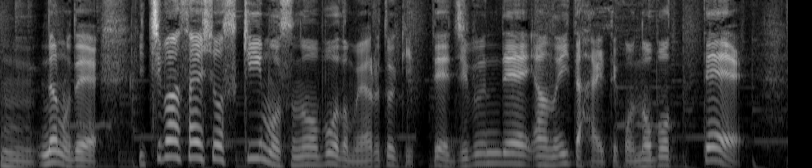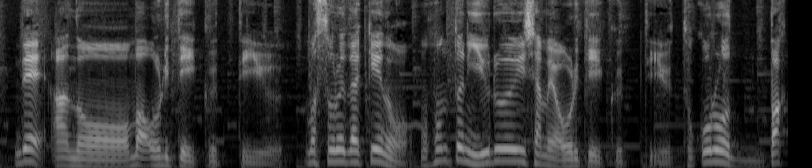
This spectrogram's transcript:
うん、なので一番最初スキーもスノーボードもやるときって自分であの板履いてこう登ってであのー、まあ降りていくっていう、まあ、それだけのもう本当に緩い斜面を降りていくっていうところばっ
